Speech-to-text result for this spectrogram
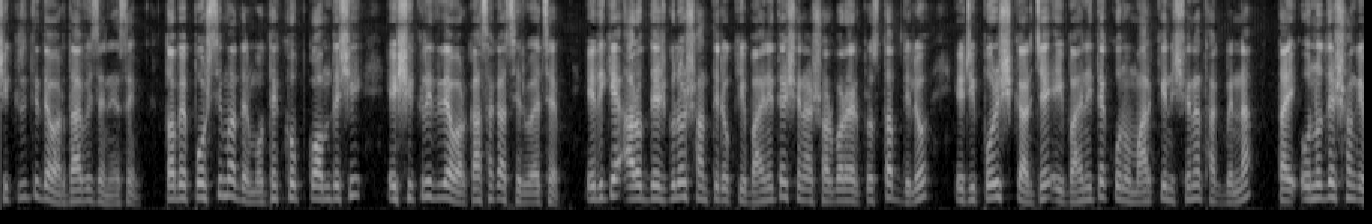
স্বীকৃতি দেওয়ার দাবি জানিয়েছে। তবে পশ্চিমাদের মধ্যে খুব কম দেশই এই স্বীকৃতি দেওয়ার কাছাকাছি রয়েছে। এদিকে আরব দেশগুলো শান্তিরক্ষী বাহিনীতে সেনা সরবরাহের প্রস্তাব দিল এটি পরিষ্কার যে এই বাহিনীতে কোনো মার্কিন সেনা থাকবেন না। তাই অন্যদের সঙ্গে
